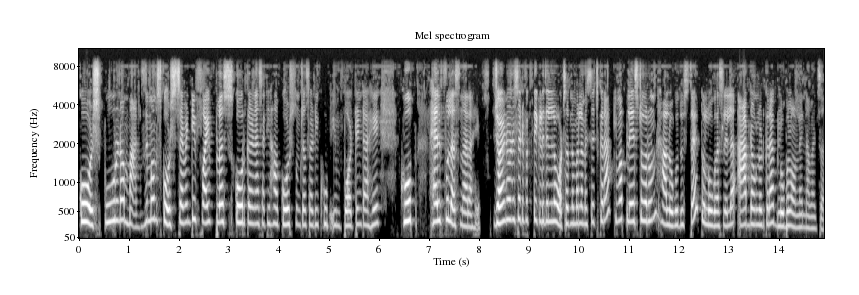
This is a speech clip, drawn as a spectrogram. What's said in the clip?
कोर्स पूर्ण maximum score seventy five plus score करण्यासाठी हा कोर्स तुमच्यासाठी खूप इम्पॉर्टंट आहे. खूप हेल्पफुल असणार आहे. जॉईन होण्यासाठी फक्त इकडे दिलेल्या व्हॉट्सअप नंबरला मेसेज करा किंवा प्ले स्टोअरवरून हा लोगो दिसतोय. तो लोगो असलेला ॲप डाउनलोड करा ग्लोबल ऑनलाईन नावाचं.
